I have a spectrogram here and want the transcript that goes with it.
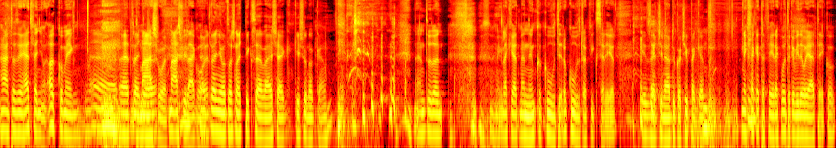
Hát azért 78, akkor még 78, más volt, más világ volt. 78-as nagy pixelválság kisunokám. Nem tudod, még le kellett mennünk a, kút, a kútra pixelért. Kézzel csináltuk a csipeket. Még fekete férek voltak a videójátékok.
